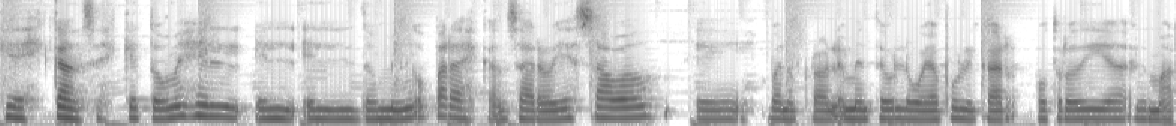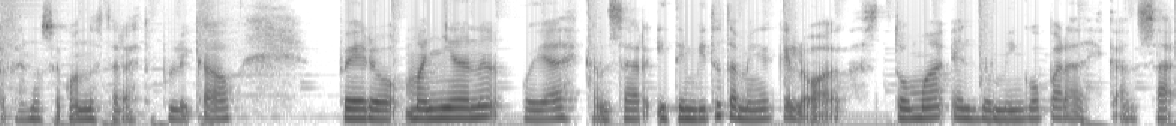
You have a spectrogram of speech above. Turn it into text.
que descanses, que tomes el, domingo para descansar. Hoy es sábado, eh, bueno, probablemente lo voy a publicar otro día, el martes, no sé cuándo estará esto publicado, pero mañana voy a descansar y te invito también a que lo hagas. Toma el domingo para descansar.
